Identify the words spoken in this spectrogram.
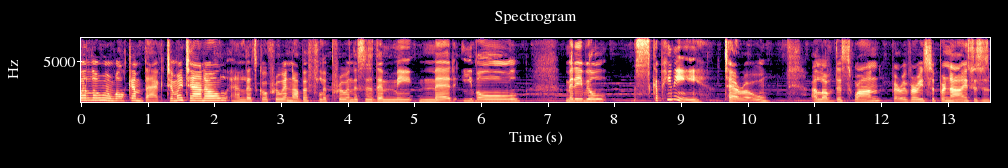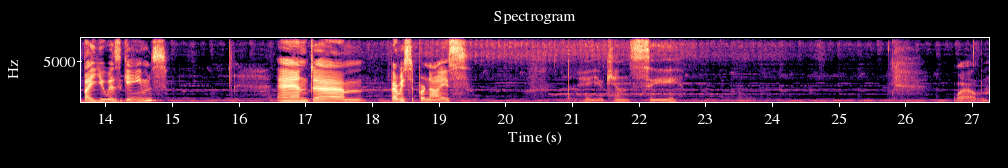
hello, and welcome back to my channel. And let's go through another flip through. And this is the Me Medieval Medieval Scapini Tarot. I love this one. Very, very super nice. This is by US Games. And um, very super nice. Here you can see. Well,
